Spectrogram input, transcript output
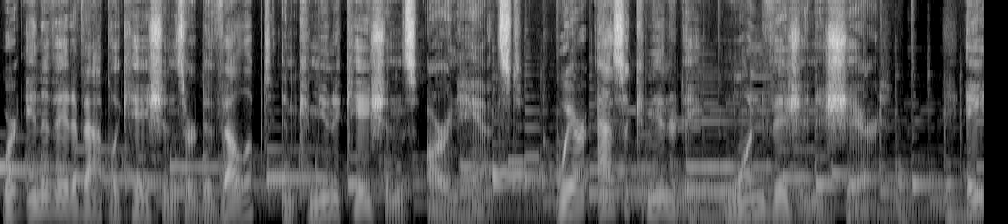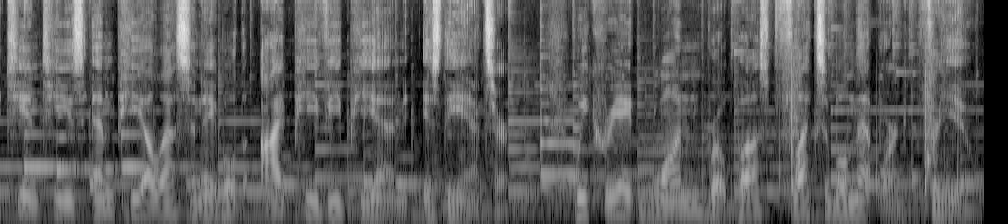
where innovative applications are developed and communications are enhanced, where as a community, one vision is shared. AT&T's MPLS-enabled IPVPN is the answer. We create one robust, flexible network for you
